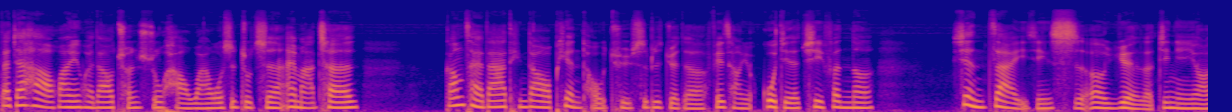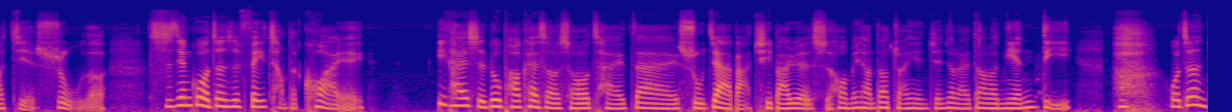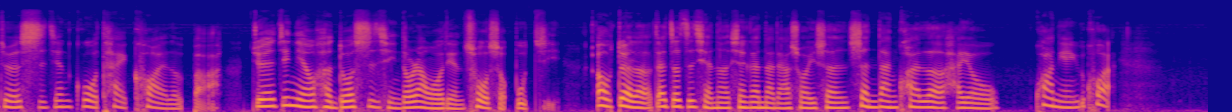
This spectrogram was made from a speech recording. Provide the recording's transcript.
大家好，欢迎回到纯属好玩，我是主持人艾玛晨。刚才大家听到片头曲，是不是觉得非常有过节的气氛呢？现在已经十二月了，今年又要结束了，时间过得真是非常的快诶。一开始录 podcast 的时候，才在暑假吧，七八月的时候，没想到转眼间就来到了年底啊！我真的觉得时间过太快了吧？觉得今年有很多事情都让我有点措手不及。哦，对了，在这之前呢，先跟大家说一声圣诞快乐，还有跨年愉快。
